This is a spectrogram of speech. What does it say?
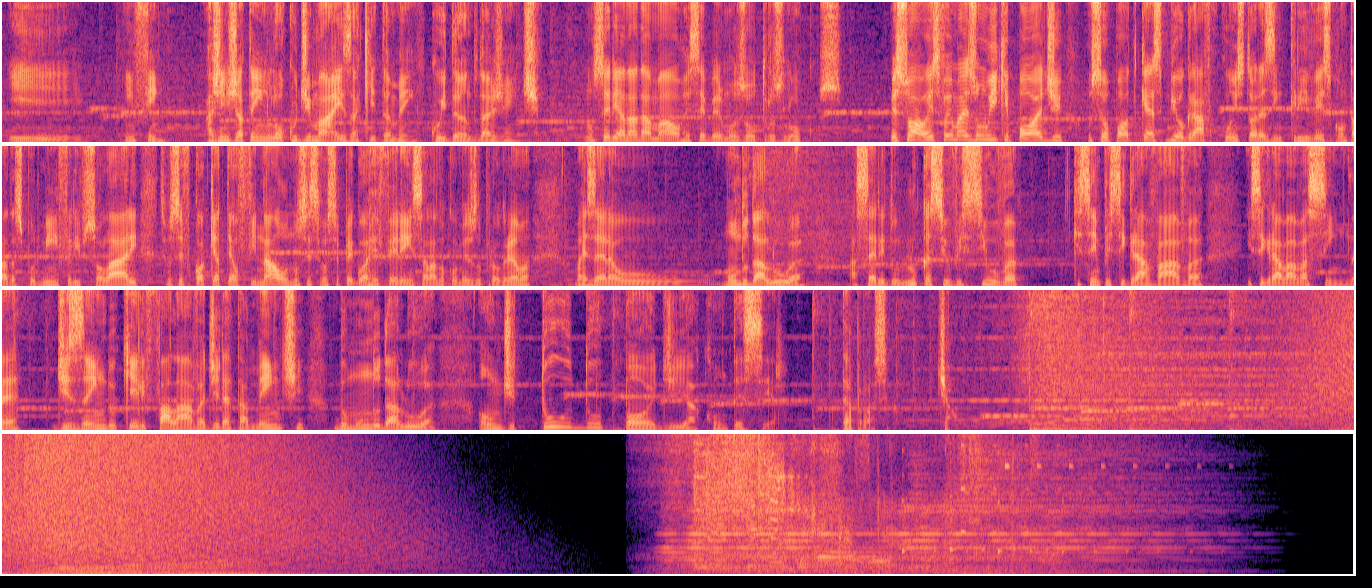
E, enfim, a gente já tem louco demais aqui também, cuidando da gente. Não seria nada mal recebermos outros loucos. Pessoal, esse foi mais um Wikipod, o seu podcast biográfico com histórias incríveis contadas por mim, Felipe Solari. Se você ficou aqui até o final, não sei se você pegou a referência lá no começo do programa, mas era o Mundo da Lua, a série do Lucas Silva e Silva, que sempre se gravava e se gravava assim, né? Dizendo que ele falava diretamente do mundo da lua, onde tudo pode acontecer. Até a próxima.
